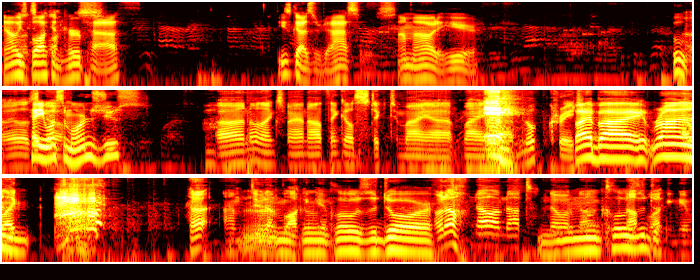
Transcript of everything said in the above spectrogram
Now he's blocking block her his. path. These guys are assholes. I'm out of here. Ooh. Alright, let's hey, you want some orange juice? Uh, no thanks, man. I think I'll stick to my, uh, my, Eh. uh, milk crate. Bye bye. Run. like- ah! Huh? I'm, dude, I'm mm, blocking gonna him. Close the door. Oh no, no, I'm not. No, I'm I'm not. Mm, gonna I'm not the door.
